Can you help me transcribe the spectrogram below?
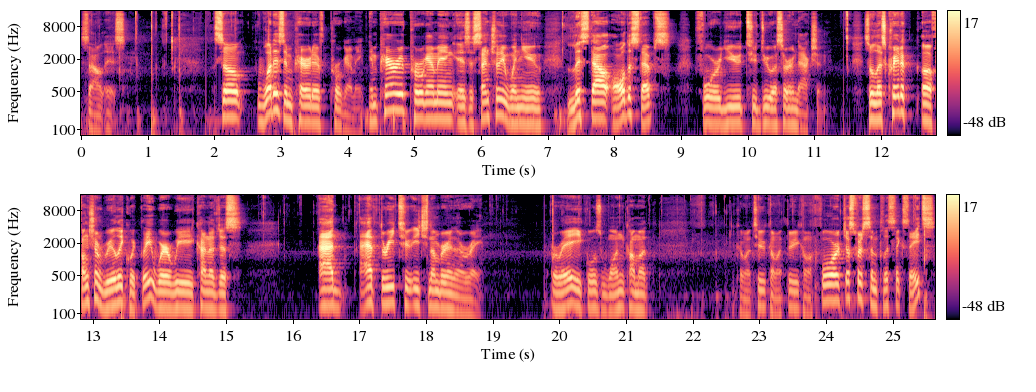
style is. So, what is imperative programming? Imperative programming is essentially when you list out all the steps for you to do a certain action. So, let's create a, a function really quickly where we kind of just add add 3 to each number in an array. Array equals 1 comma comma 2 comma 3 comma 4 just for simplistic states.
